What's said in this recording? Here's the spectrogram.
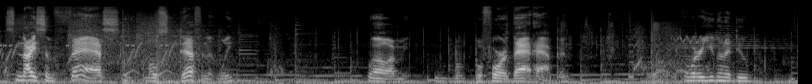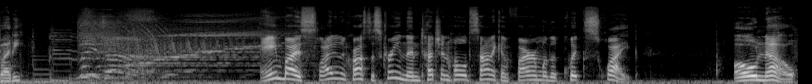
It's nice and fast, most definitely. Well, I mean, before that happened. What are you gonna do, buddy? Aim by sliding across the screen, then touch and hold Sonic and fire him with a quick swipe. Oh no.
